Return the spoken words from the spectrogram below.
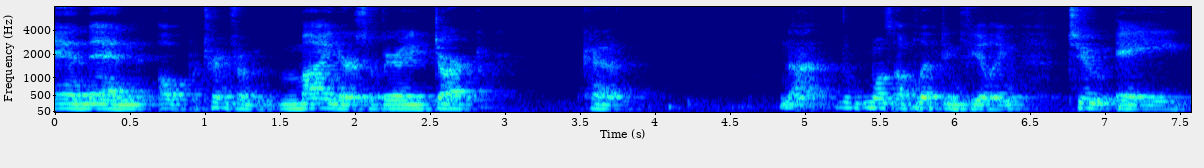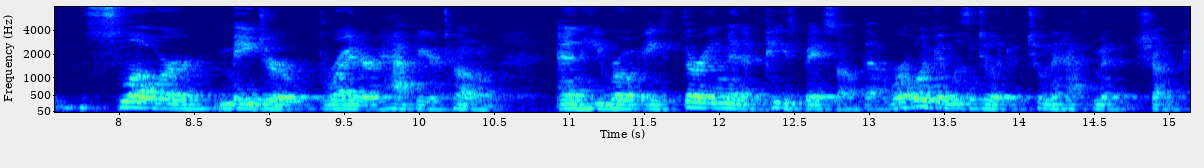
and then oh, turned from minor, so very dark, kind of not the most uplifting feeling, to a slower, major, brighter, happier tone. And he wrote a 30 minute piece based off that. We're only going to listen to like a two and a half minute chunk.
